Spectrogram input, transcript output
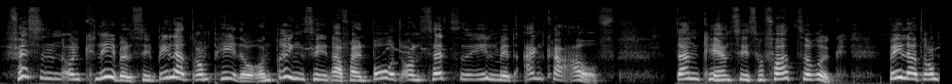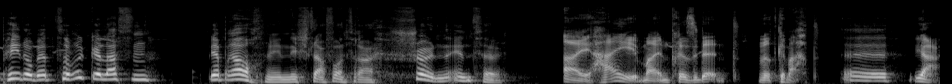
fesseln und knebeln Sie Bela Trompedo und bringen Sie ihn auf ein Boot und setzen ihn mit Anker auf. Dann kehren Sie sofort zurück. Bela Trompedo wird zurückgelassen. Wir brauchen ihn nicht auf unserer schönen Insel. Ei, hi, mein Präsident. Wird gemacht. Äh, ja.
